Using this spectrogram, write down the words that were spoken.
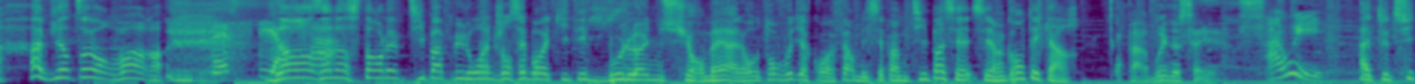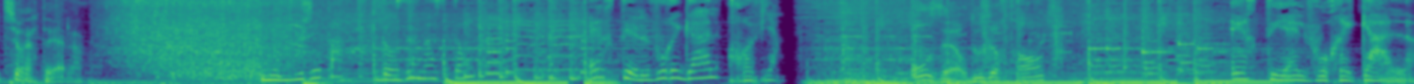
À bientôt. Au revoir. Merci. Dans revoir. un instant, le petit pas plus loin de Jean Seb, on va quitter Boulogne-sur-Mer. Alors autant vous dire qu'on va faire, mais c'est pas un petit pas, c'est c'est un grand écart. Par Buenos Aires. Ah oui. À tout de suite sur RTL. Ne bougez pas. Dans un instant, RTL vous régale revient. 11h, 12h30. RTL vous régale.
